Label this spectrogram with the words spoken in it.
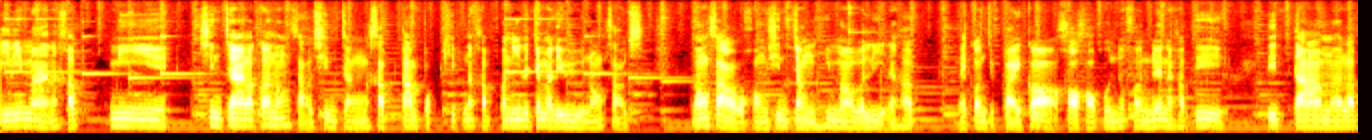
ดีนี้มานะครับ มีชินจังแล้วก็น้องสาวชินจังนะครับ ตามปกคลิปนะครับ วันนี้เราจะมารีวิวน้องสาวน้องสาวของชินจังฮิมาวารีนะครับ แต่ก่อนจะไปก็ขอขอบคุณทุกคนด้วยนะครับ ที่ติดตามและรับ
